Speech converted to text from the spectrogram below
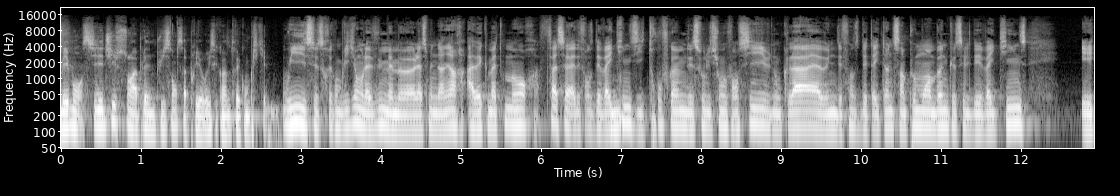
mais bon, si les Chiefs sont à pleine puissance, a priori, c'est quand même très compliqué. Oui, c'est très compliqué. On l'a vu même euh, la semaine dernière avec Matt Moore face à la défense des Vikings. Il trouve quand même des solutions offensives. Donc là, une défense des Titans un peu moins bonne que celle des Vikings et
